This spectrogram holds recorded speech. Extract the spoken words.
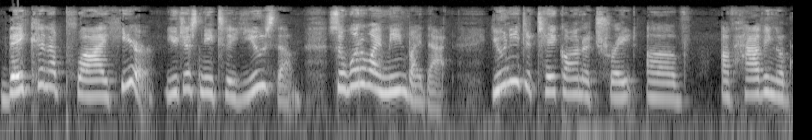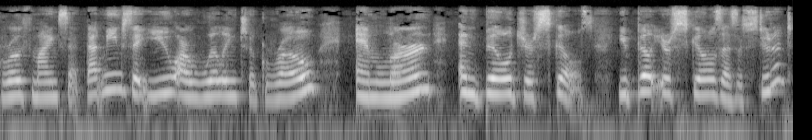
they can apply here. You just need to use them. So what do I mean by that? You need to take on a trait of of having a growth mindset. That means that you are willing to grow and learn and build your skills. You built your skills as a student.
